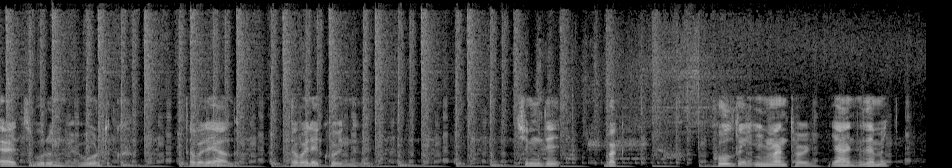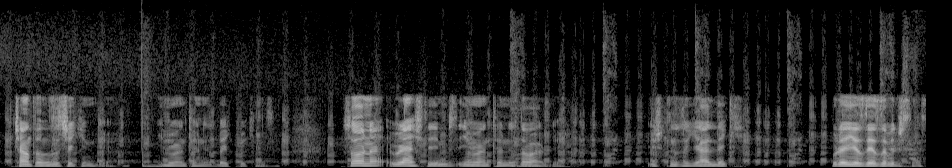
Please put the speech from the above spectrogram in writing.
Evet vurun diyor. Vurduk. Tabelayı aldık. Tabelayı koyun dedi. Şimdi bak pull the inventory yani ne demek çantanızı çekin diyor. Inventory'niz backpack'inizi. Sonra wrench dediğimiz inventory'nizde var diyor. Üstünüze geldik. Buraya yazı yazabilirsiniz.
